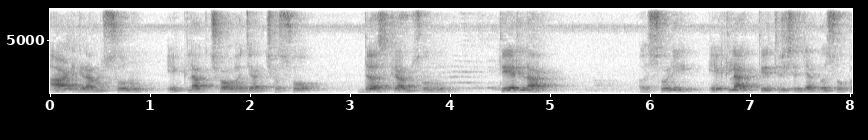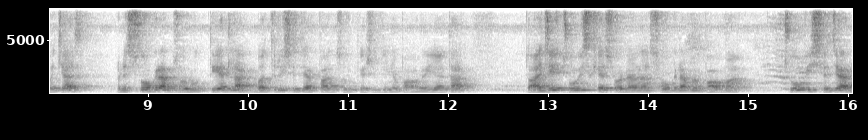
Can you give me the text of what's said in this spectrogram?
આઠ ગ્રામ સોનું એક લાખ છ હજાર છસો, દસ ગ્રામ સોનું તેર લાખ સોરી, એક લાખ તેત્રીસ હજાર બસો પચાસ અને સો ગ્રામ સોનું તેર લાખ બત્રીસ હજાર પાંચસો રૂપિયા સુધીના ભાવ રહ્યા હતા. તો આજે ચોવીસ કે સોનાના સો ગ્રામના ભાવમાં ચોવીસ હજાર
